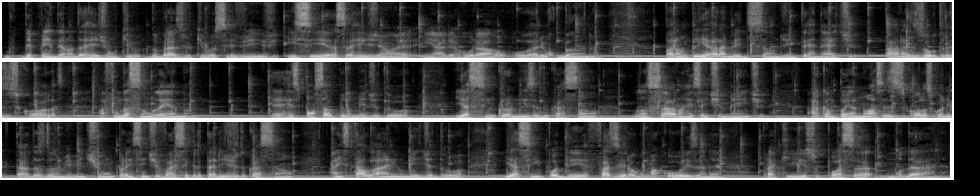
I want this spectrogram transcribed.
dependendo da região que, do Brasil que você vive e se essa região é em área rural ou área urbana. Para ampliar a medição de internet para as outras escolas, a Fundação Lema, é responsável pelo medidor, e a Sincroniza Educação lançaram recentemente a campanha Nossas Escolas Conectadas 2021 para incentivar as secretarias de educação a instalarem o um medidor e assim poder fazer alguma coisa, né, para que isso possa mudar. Né?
